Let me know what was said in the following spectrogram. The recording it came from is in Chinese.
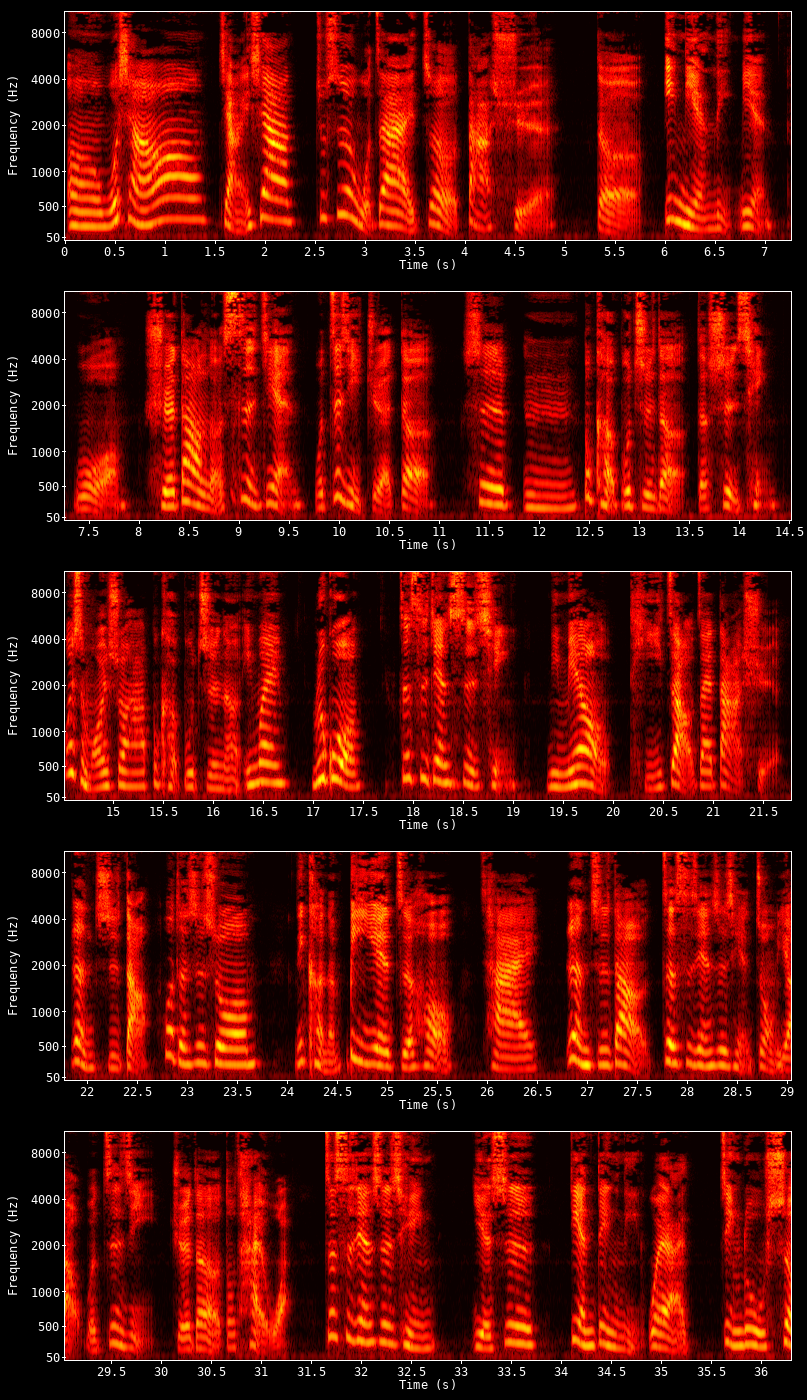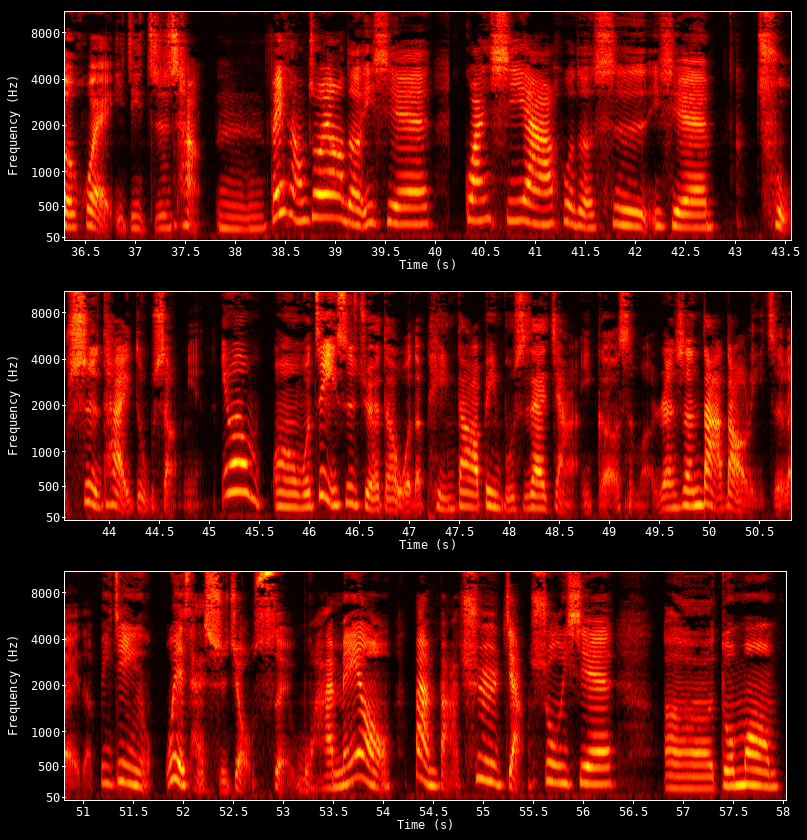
嗯，我想要讲一下，就是我在这大学的一年里面，我学到了四件我自己觉得是嗯不可不知的的事情。为什么会说它不可不知呢？因为如果这四件事情你没有提早在大学认知到，或者是说。你可能毕业之后才认知到这四件事情的重要，我自己觉得都太晚。这四件事情也是奠定你未来进入社会以及职场，嗯，非常重要的一些关系啊，或者是一些处事态度上面。因为，嗯，我自己是觉得我的频道并不是在讲一个什么人生大道理之类的，毕竟我也才十九岁，我还没有办法去讲述一些，呃，多么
